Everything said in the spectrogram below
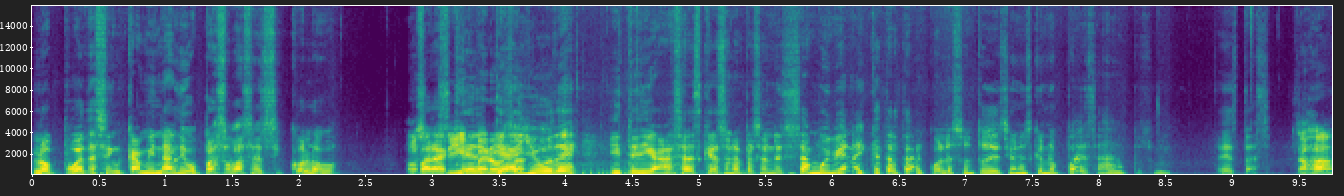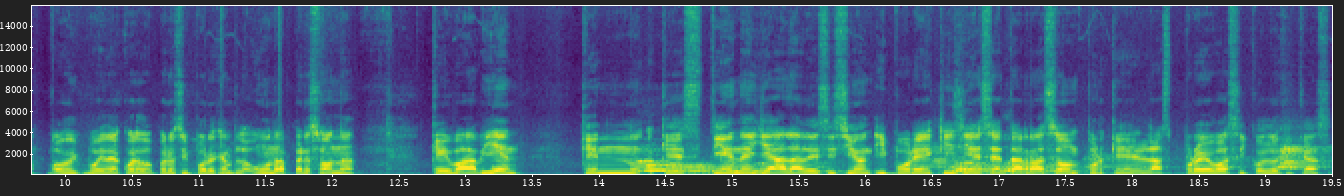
lo puedes encaminar. Digo, para eso vas al psicólogo. O sea, para sí, que él pero, te o sea, ayude y te diga, ah, sabes que es una persona indecisa, muy bien, hay que tratar. ¿Cuáles son tus decisiones que no puedes? Ah, pues estas. Ajá, voy, voy de acuerdo. Pero si, por ejemplo, una persona que va bien, que, no- que tiene ya la decisión y por X, Y, Z razón, porque las pruebas psicológicas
